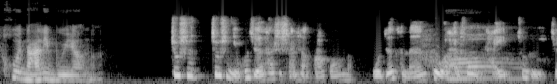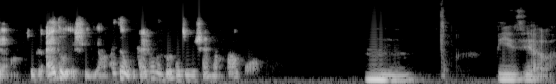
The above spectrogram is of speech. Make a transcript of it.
会哪里不一样呢？就是就是你会觉得他是闪闪发光的。我觉得可能对我来说，舞台就是这样，就是 idol 也是一样，他在舞台上的时候，他就是闪闪发光。嗯，理解了。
